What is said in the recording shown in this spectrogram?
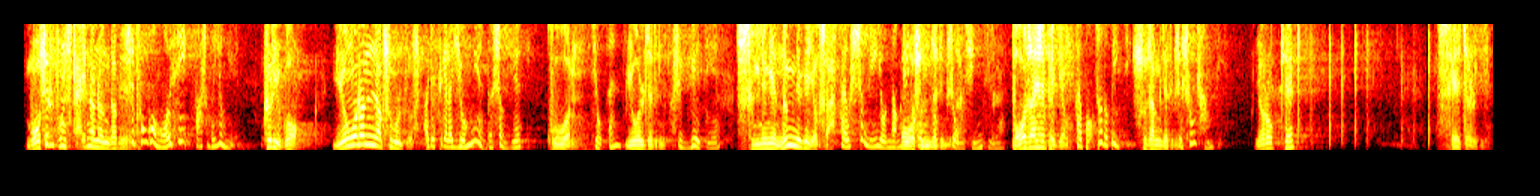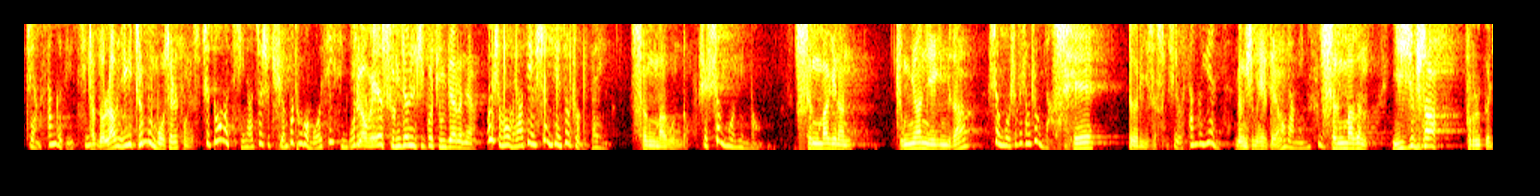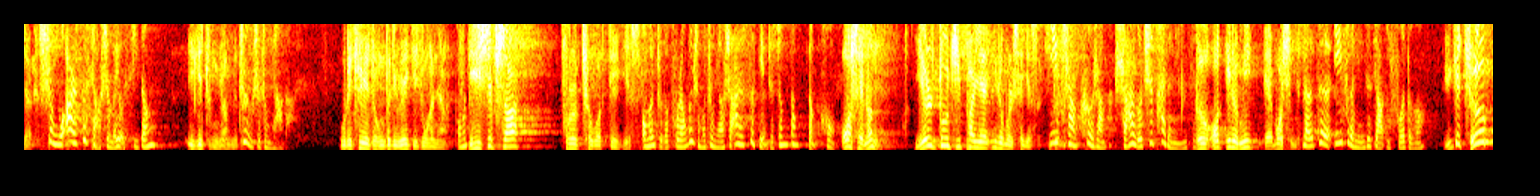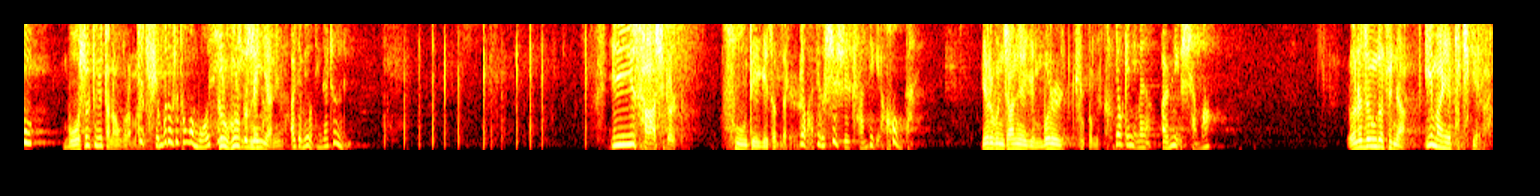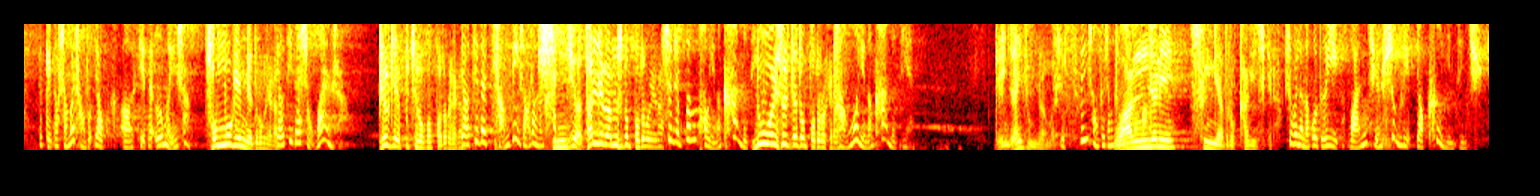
모세를 통해서 다 일어나는 응답이에요. 是通过摩西发生的应允， 그리고 영원한 약속을 줬습니다. 而且赐给了永远的圣约 구원, 救恩， 유월절입니다. 是逾越节， 성령의 능력의 역사, 还有圣灵有能力的工作 오순절입니다 是五旬节， 보좌의 배경, 还有宝座的背景是 수장절입니다. 收场节， 이렇게 세 절기. 참 놀라운 이게 전부 모세를 통해서. 우리가 왜 성전을 짓고 준비하느냐? 성막 운동. 성막에는 중요한 얘기입니다. 세 뜰이 있었습니다. 명심해야 돼요. 성막은 24 불을 끄지 않았어요. 이게 중요합니다. 우리 주의 종들이 왜 기중하냐? 24 불을 켜고 대기했어요. 我们主的仆人为什么重要？是二十四点着灯当等候， 옷에는 12지파의 이름을 새겼어. 衣服上刻上十二个支派的名字。 그 옷 이름이 에봇입니다. 那这衣服的名字叫以佛德， 이게 전부 무엇을 통해 다 나온 거란 这 말이에요. 全部都是通过摩西 그리고그걸 启示 끝낸게 的 아니에요 ，而且没有停在这里。 이 사실을 후대에게 전달해라. 要把这个事实传递给后代， 여러분 자녀에게 뭘 줄 겁니까? 要给你们儿女什么？ 어느 정도 주냐? 이마에 붙이게 해라. 要给到什么程度？要呃写在峨眉上， 손목에 매도록 해라. 要系在手腕上， 벽에 붙여놓고 보도록 해라. 要贴在墙壁上，让人看见， 심지어 달려가면서도 보도록 해라. 甚至奔跑也能看得见， 누워있을 때도 보도록 해라. 躺卧也能看得见， 굉장히 중요한 말이에요. 是非常非常重要的。 완전히 승리하도록 각인시켜라. 是为了能够得以完全胜利，要刻印进去。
